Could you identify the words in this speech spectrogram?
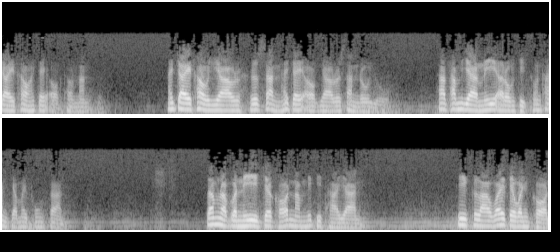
ใจเข้าให้ใจออกเท่านั้น ให้ใจเข้ายาวหรือสั้น ให้ใจออกยาวหรือสั้นรู้อยู่ ถ้าทำอย่างนี้อารมณ์จิตของท่านจะไม่ฟุ้งซ่าน สำหรับวันนี้จะขอนำนิพิทายาน ที่กล่าวไว้แต่วันก่อน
